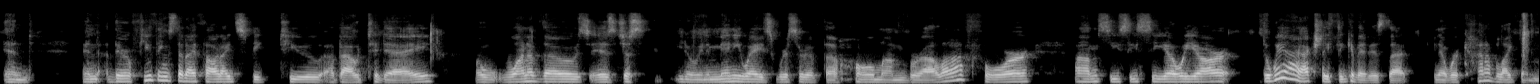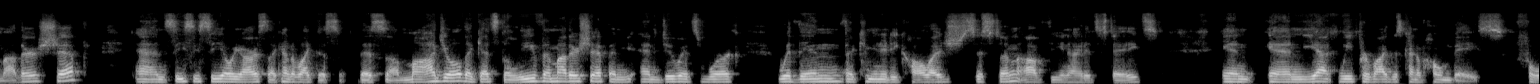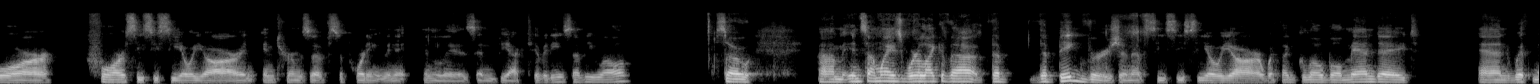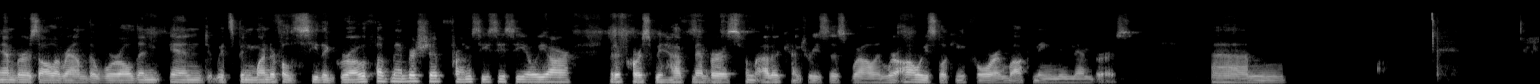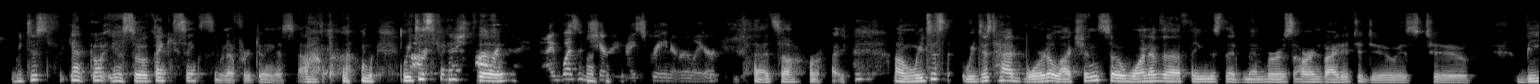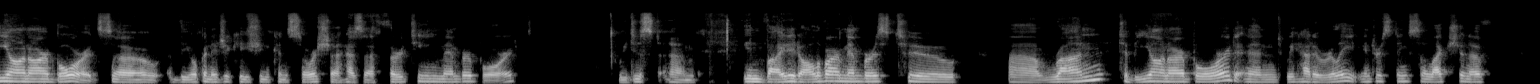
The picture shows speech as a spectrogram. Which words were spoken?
And, and there are a few things that I thought I'd speak to you about today. Uh, one of those is just, you know, in many ways, we're sort of the home umbrella for um, CCCOER. The way I actually think of it is that, you know, we're kind of like the mothership and CCCOER is like kind of like this, this uh, module that gets to leave the mothership and, and do its work within the community college system of the United States. And, and yet we provide this kind of home base for, for CCCOER in, in terms of supporting Una and Liz and the activities of you all. So um, in some ways, we're like the, the, the big version of CCCOER with a global mandate and with members all around the world. And, and it's been wonderful to see the growth of membership from CCCOER, but of course we have members from other countries as well, and we're always looking for and welcoming new members. Um, we just, yeah, go, yeah, so thank you, thanks, Una, for doing this. Um, we just finished the, I wasn't sharing my screen earlier. That's all right. Um, we just we just had board elections, so one of the things that members are invited to do is to be on our board. So the Open Education Consortia has a 13-member board. We just um, invited all of our members to uh, run to be on our board, and we had a really interesting selection of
